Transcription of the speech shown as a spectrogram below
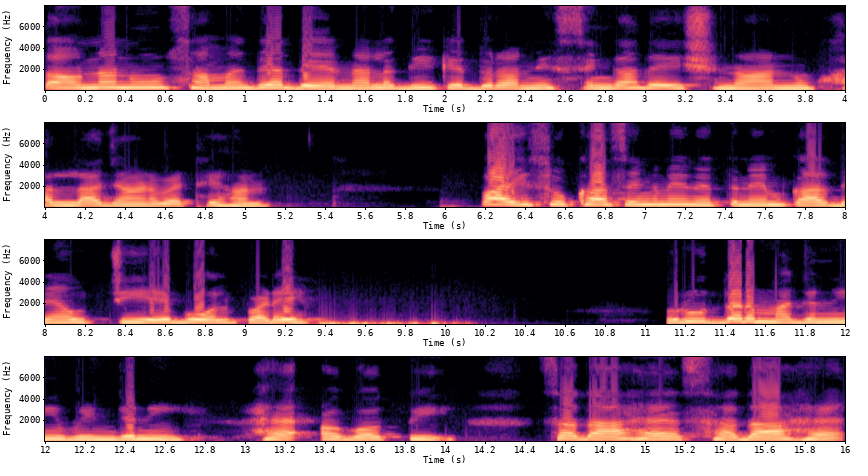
ਤਾਂ ਉਹਨਾਂ ਨੂੰ ਸਮਝਦਿਆਂ ਦੇਰ ਨਾ ਲੱਗੀ ਕਿ ਦੁਰਾਨੀ ਸਿੰਘਾਂ ਦੇ ਇਸ਼ਨਾਨ ਨੂੰ ਹੱਲਾ ਜਾਣ ਬੈਠੇ ਹਨ। ਭਾਈ ਸੁੱਖਾ ਸਿੰਘ ਨੇ ਨਿਤਨੇਮ ਕਰਦਿਆਂ ਉੱਚੀ ਇਹ ਬੋਲ ਪੜੇ ਰੁਦਰ ਮਜਨੀ ਵਿੰਜਨੀ ਹੈ ਅਗੌਤੀ, ਸਦਾ ਹੈ ਸਦਾ ਹੈ।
